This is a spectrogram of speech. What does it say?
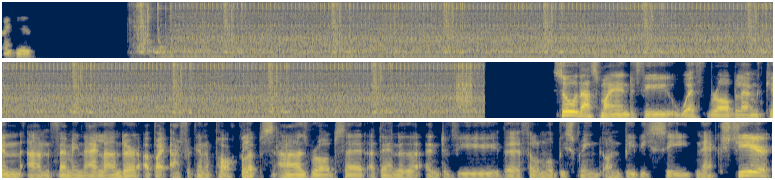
Thank you. So that's my interview with Rob Lemkin and Femi Nylander about African Apocalypse. As Rob said at the end of the interview, the film will be screened on BBC next year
